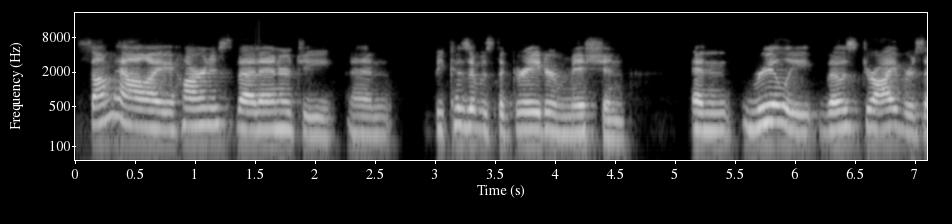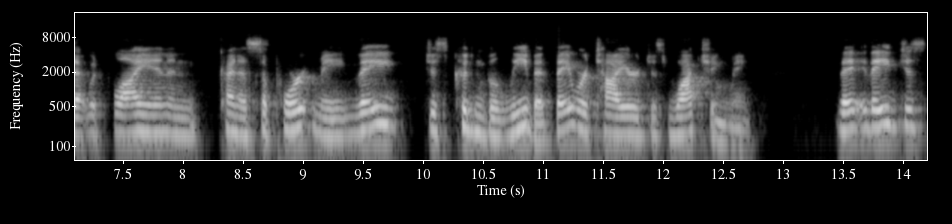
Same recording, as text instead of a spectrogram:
Somehow I harnessed that energy, and because it was the greater mission and really those drivers that would fly in and kind of support me they just couldn't believe it. They were tired just watching me. They they just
